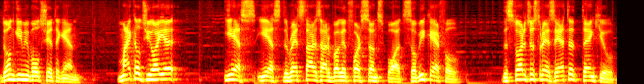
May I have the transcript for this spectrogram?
don't give me bullshit again. Michael Gioia, yes, yes, the red stars are bugged for sunspots, so be careful. The store just resetted, thank you.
